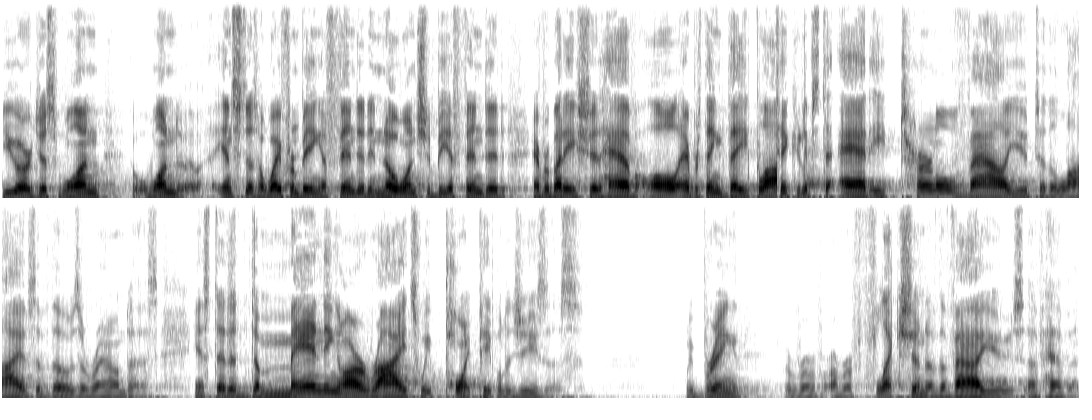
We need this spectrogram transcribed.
you are just one, one instance away from being offended, and no one should be offended. Everybody should have all everything they particulars to add eternal value to the lives of those around us. Instead of demanding our rights, we point people to Jesus. We bring a, a reflection of the values of heaven.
